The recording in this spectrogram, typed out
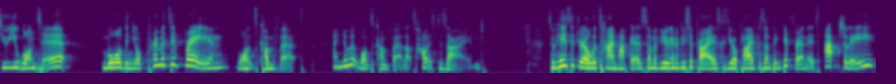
Do you want it more than your primitive brain wants comfort. I know it wants comfort. That's how it's designed. So here's the drill with time hackers. Some of you are going to be surprised because you applied for something different. It's actually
